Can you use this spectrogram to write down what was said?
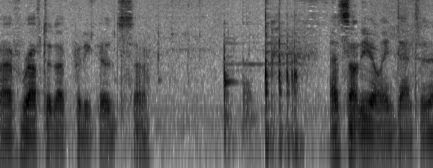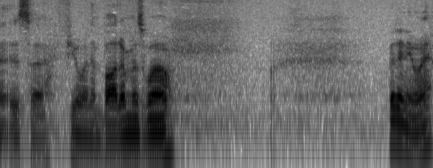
I've roughed it up pretty good. So, that's not the only dent in it. There's a few on the bottom as well. But anyway,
